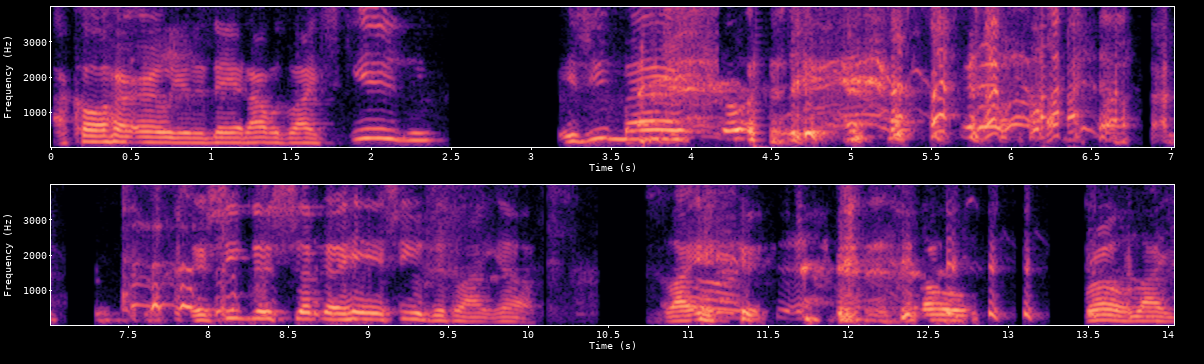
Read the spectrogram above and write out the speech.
I called her earlier today, and I was like, "Excuse me, is you mad?" and she just shook her head. She was just like, "Yo, like, oh, so, bro, like."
